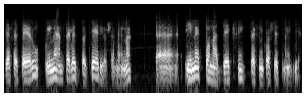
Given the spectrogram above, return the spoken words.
και αφετέρου που είναι αν θέλετε το κέριο σε μένα ε, είναι το να αντέξει το Εθνικό Σύστημα Υγείας.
